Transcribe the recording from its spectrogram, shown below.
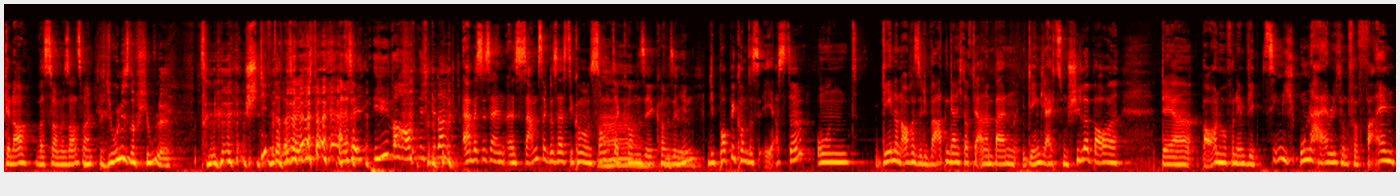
Genau, was soll man sonst machen? Juni ist noch Schule. Stimmt, das habe ich, nicht, das hab ich überhaupt nicht gedacht. Aber es ist ein, ein Samstag, das heißt, die kommen am Sonntag, Ah, kommen sie, kommen sie hin. Die Poppy kommt als erste und gehen dann auch, also die warten gar nicht auf die anderen beiden, gehen gleich zum Schillerbauer. Der Bauernhof von dem wirkt ziemlich unheimlich und verfallen.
